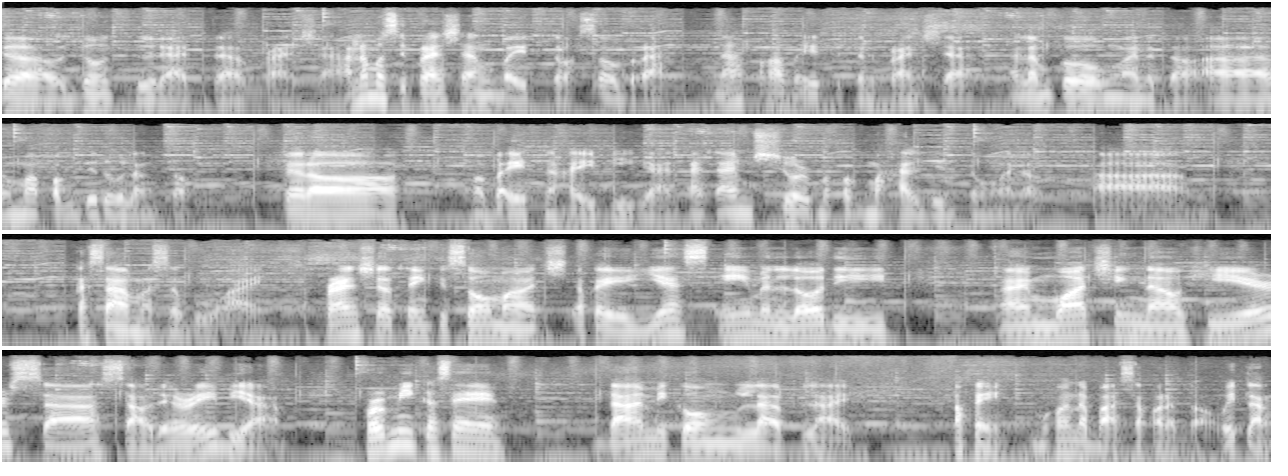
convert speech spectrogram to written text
uh, don't do that, uh, Francia. Alam mo si Francia ang bait to. Sobra. Napakabait ito ng Francia. Alam ko kung ano to, uh, mapagbiro lang to. Pero mabait na kaibigan. At I'm sure mapagmahal din tong ano, uh, kasama sa buhay. Francia, thank you so much. Okay, yes, Amen Lodi. I'm watching now here sa Saudi Arabia. For me kasi, dami kong love life Okay, mukhang nabasa ko na to. Wait lang,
